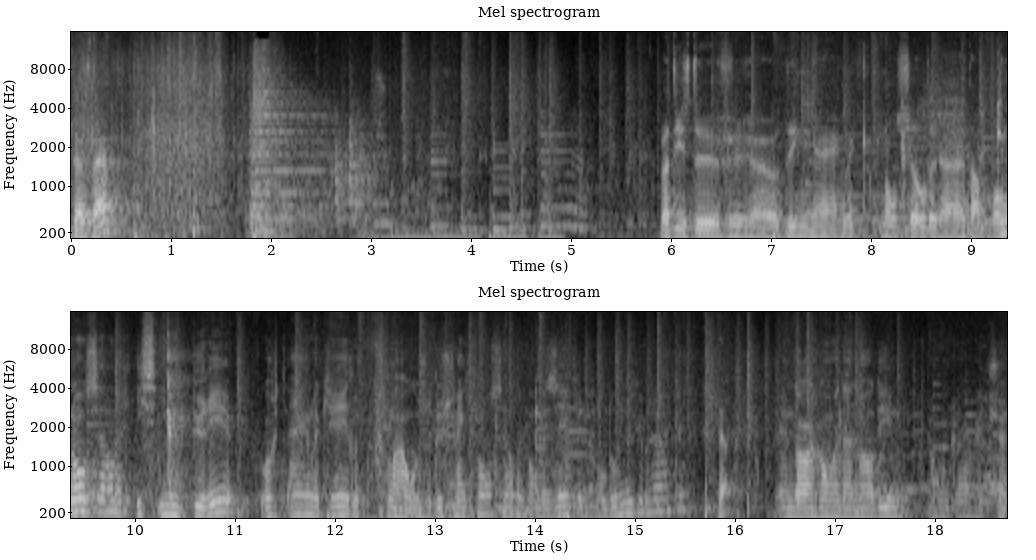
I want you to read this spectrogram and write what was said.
Dat is dat. Wat is de verhouding eigenlijk? Knolselder uit appel? Knolselder is in puree, wordt eigenlijk redelijk flauw. Dus van knolselder gaan we zeker voldoende gebruiken. Ja. En daar gaan we dan nadien nog een klein beetje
